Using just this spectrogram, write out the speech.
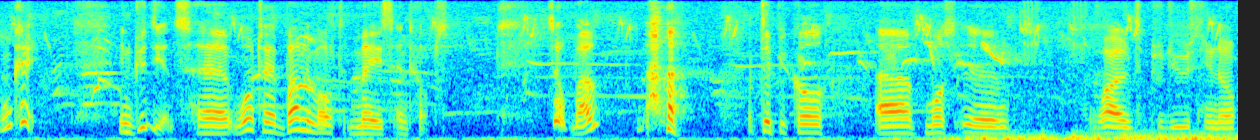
Okay. Ingredients uh, water, barley malt, maize, and hops. So, well, typical, uh, most um wild produced, you know,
